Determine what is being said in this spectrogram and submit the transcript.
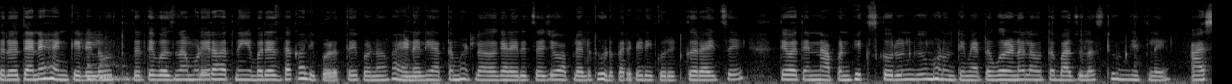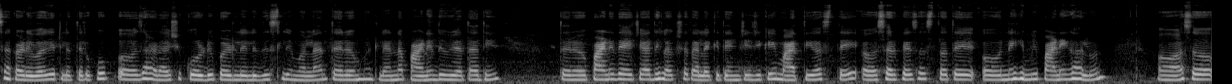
तर त्याने हँग केलेलं होतं. तर ते वजनामुळे राहत नाही बऱ्याचदा खाली पडत आहे पण फायनली आता म्हटलं गॅलरीचं जेव्हा आपल्याला थोडंफार काही डेकोरेट करायचं आहे तेव्हा त्यांना आपण फिक्स करून घेऊ. म्हणून ते मी आता वर्ण लावता बाजूलाच ठेवून घेतलं आहे आज सकाळी बघितलं तर खूप झाडं अशी कोरडी पडलेली दिसली मला. तर म्हटलं यांना पाणी देऊयात आधी. तर पाणी द्यायच्या आधी लक्षात आलं की त्यांची जी काही माती असते सरफेस असतं ते नेहमी पाणी घालून असं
